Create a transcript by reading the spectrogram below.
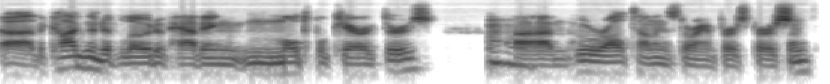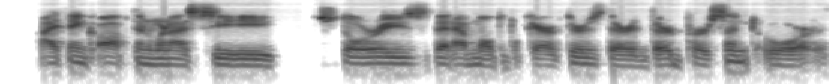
uh, the cognitive load of having multiple characters mm-hmm. um, who are all telling the story in first person. I think often when I see stories that have multiple characters, they're in third person or,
